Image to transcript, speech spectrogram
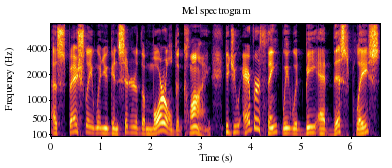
especially when you consider the moral decline. Did you ever think we would be at this place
